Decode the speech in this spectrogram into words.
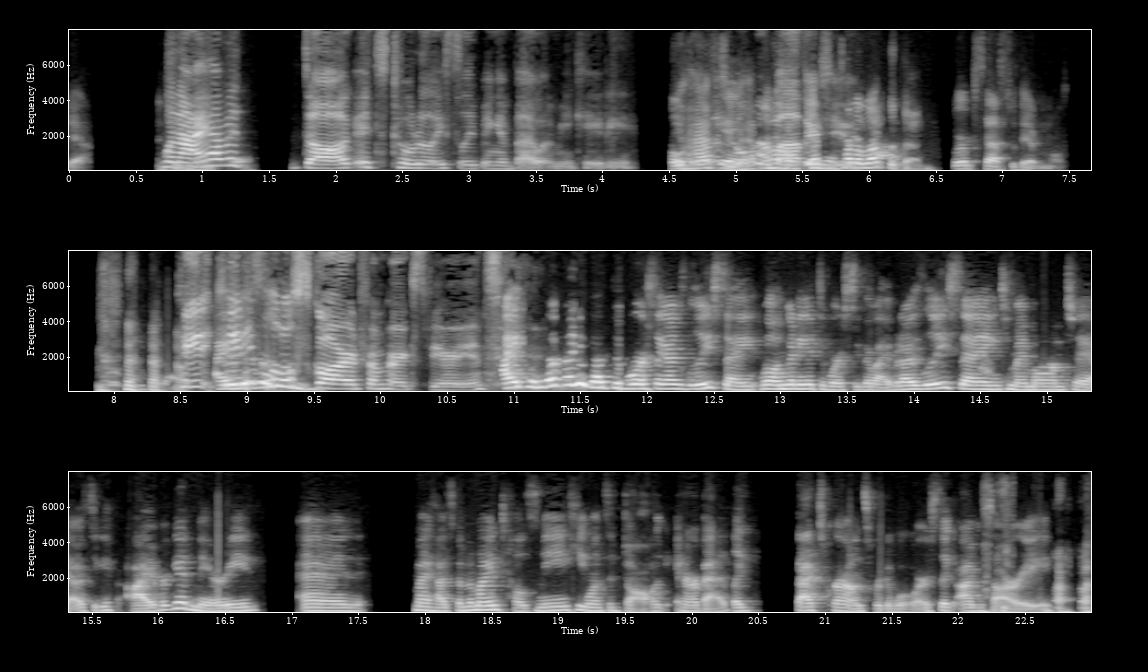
And When I nice. have a dog, it's totally sleeping in bed with me, Katie. You have to. You have to, I'll bother you have to cuddle up with them. we're obsessed with animals Katie, I Katie's a little scarred from her experience. I think I'm gonna get divorced. Like I was literally saying, well, I'm gonna get divorced either way. But I was literally saying to my mom today, I was like, if I ever get married and my husband of mine tells me he wants a dog in our bed, like that's grounds for divorce. Like I'm sorry. All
